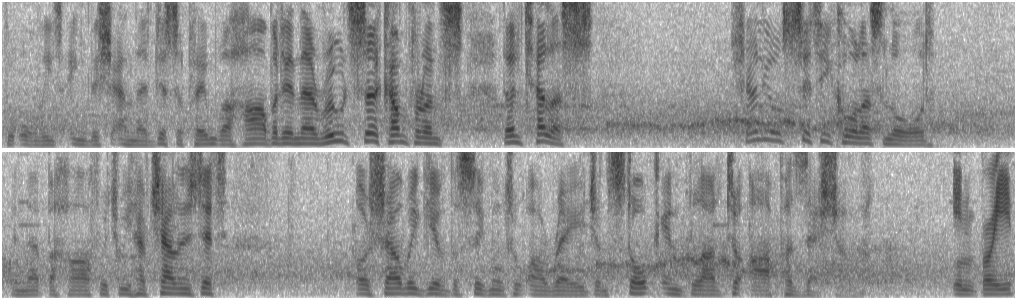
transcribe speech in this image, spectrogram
though all these English and their discipline were harboured in their rude circumference. Then tell us, shall your city call us lord, in that behalf which we have challenged it, or shall we give the signal to our rage and stalk in blood to our possession? In brief,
